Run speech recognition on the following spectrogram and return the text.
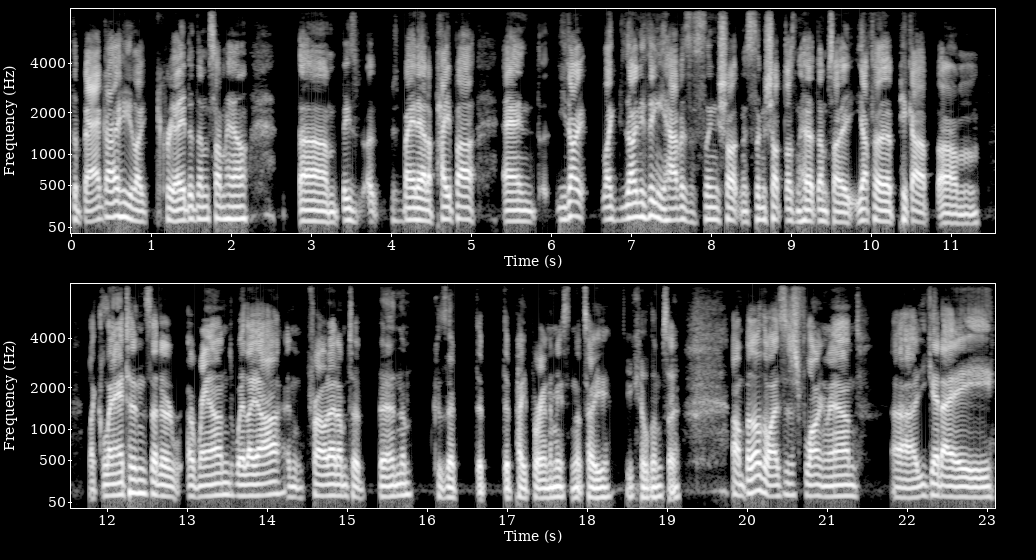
the bad guy. He like created them somehow. Um, he's, uh, he's made out of paper, and you don't like the only thing you have is a slingshot, and the slingshot doesn't hurt them. So you have to pick up um like lanterns that are around where they are and throw it at them to burn them because they're, they're, they're paper enemies, and that's how you you kill them. So, um, but otherwise they're just flying around. Uh, you get a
